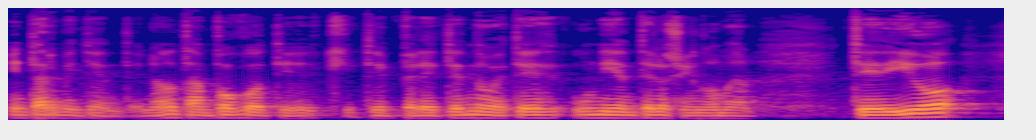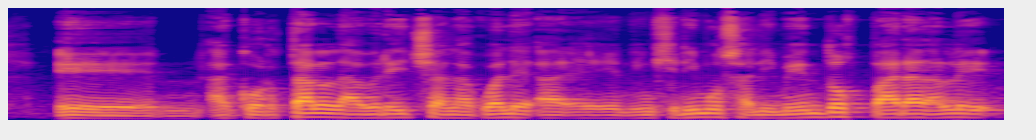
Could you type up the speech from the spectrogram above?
intermitente, ¿no? Tampoco te, te pretendo que estés un día entero sin comer. Te digo acortar la brecha en la cual eh, ingerimos alimentos para darle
